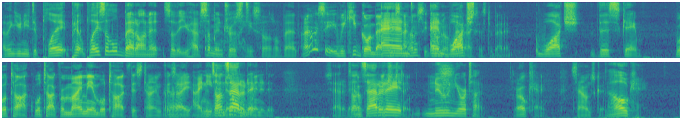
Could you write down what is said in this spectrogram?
I think you need to play pa- place a little bet on it so that you have some interest. He's a little bit. I honestly, we keep going back to this. And- I honestly don't and know if watch- I have access to bet it. Watch this game. We'll talk. We'll talk. Remind me, and we'll talk this time because All right. I, I need It's to on know Saturday. when it is. Saturday. It's on Okay, Saturday noon your time. Okay, sounds good. Okay.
